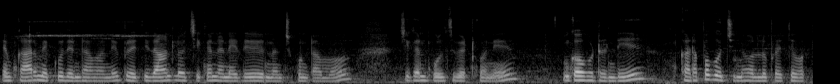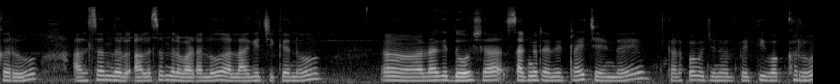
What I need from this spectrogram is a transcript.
మేము కారం ఎక్కువ తింటామండి. ప్రతి దాంట్లో చికెన్ అనేది నంచుకుంటాము. చికెన్ పులుసు పెట్టుకొని. ఇంకొకటి అండి కడపకు వచ్చిన వాళ్ళు ప్రతి ఒక్కరూ అలసందలు అలసందల వడలు అలాగే చికెను అలాగే దోశ సంగటి అనేది ట్రై చేయండి. కడపకు వచ్చిన వాళ్ళు ప్రతి ఒక్కరూ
